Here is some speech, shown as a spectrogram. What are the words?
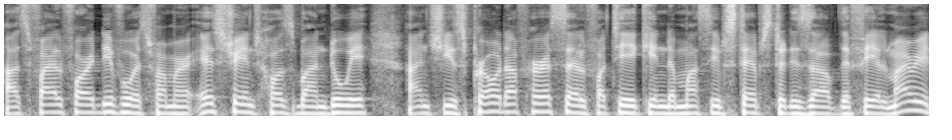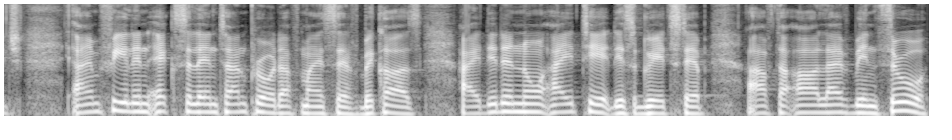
has filed for a divorce from her estranged husband Dewey, and she is proud of herself for taking the massive steps to dissolve the failed marriage. I'm feeling excellent and proud of myself because I didn't know I'd take this great step after all I've been through,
